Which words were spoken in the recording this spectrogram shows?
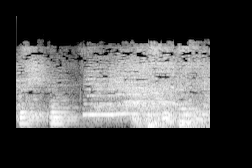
一起加油！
